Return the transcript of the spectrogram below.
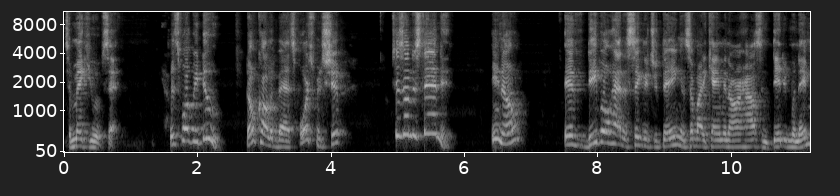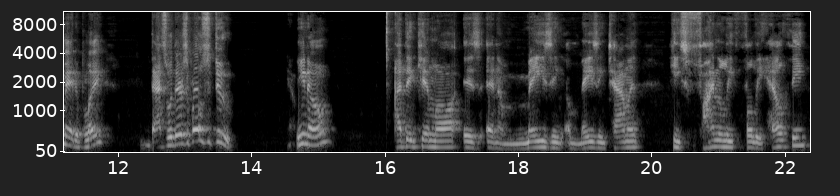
to make you upset. It's what we do. Don't call it bad sportsmanship. Just understand it. You know, if Debo had a signature thing and somebody came in our house and did it when they made a play, that's what they're supposed to do. You know, I think Kinlaw is an amazing, amazing talent. He's finally fully healthy.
